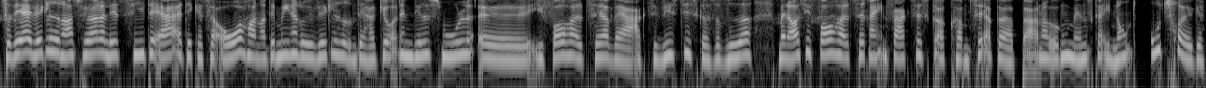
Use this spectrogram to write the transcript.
Så det jeg i virkeligheden også hører dig lidt sige, det er, at det kan tage overhånd, og det mener du i virkeligheden, det har gjort en lille smule øh, i forhold til at være aktivistisk osv., men også i forhold til rent faktisk at komme til at gøre børn og unge mennesker enormt utrygge.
